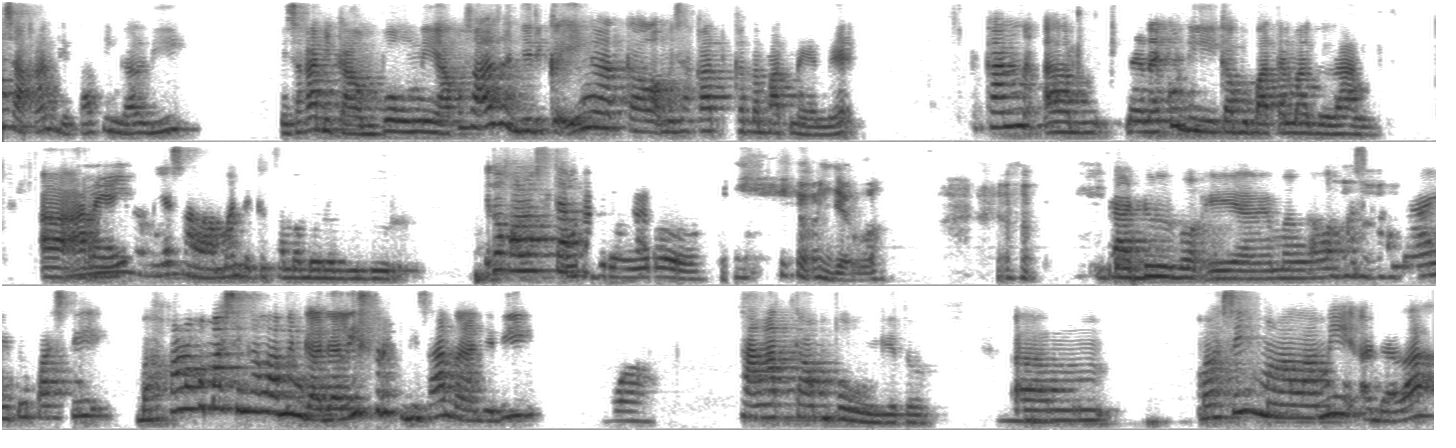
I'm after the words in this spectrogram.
misalkan kita tinggal di misalkan di kampung nih, aku soalnya jadi keingat kalau misalkan ke tempat nenek, kan um, nenekku di Kabupaten Magelang, uh, areanya namanya Salaman dekat sama Borobudur. Itu kalau setiap oh, Jawa. Jadul, Bo. Iya, memang kalau ke sana itu pasti bahkan aku masih ngalamin nggak ada listrik di sana. Jadi wah, sangat kampung gitu. Um, masih mengalami adalah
